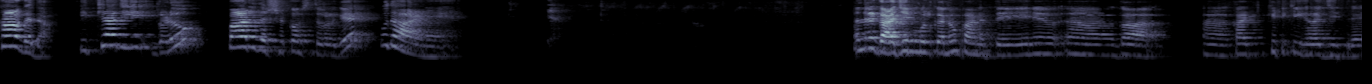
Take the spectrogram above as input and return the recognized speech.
ಕಾಗದ ಇತ್ಯಾದಿಗಳು ಪಾರದರ್ಶಕ ವಸ್ತುಗಳಿಗೆ ಉದಾಹರಣೆ. ಅಂದರೆ ಗಾಜಿನ ಮೂಲಕನೂ ಕಾಣುತ್ತೆ. ಏನೇ ಗಾ ಕಿಟಕಿ ಗಾಜಿದ್ರೆ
